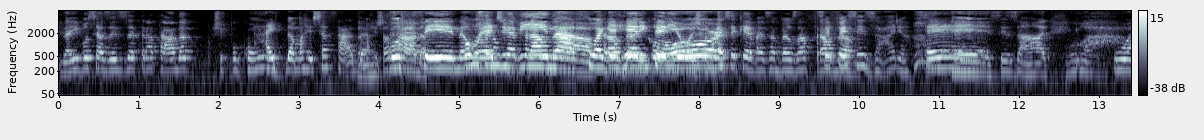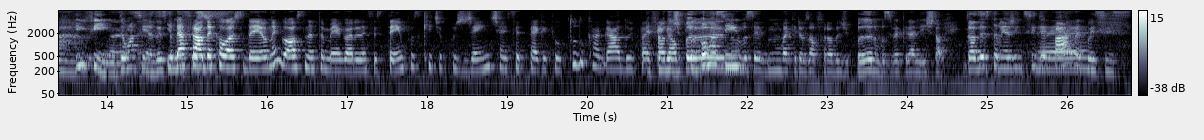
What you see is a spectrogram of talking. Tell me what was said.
daí você às vezes é tratada tipo, com. Aí dá uma rechaçada. Dá uma rechaçada. Você não Como é você não divina, fralda, sua guerreira interior. Como é que você quer? Vai saber usar fralda. Você fez cesárea. É. É, cesárea. Uau. Uau. Enfim, então assim, às vezes E da fralda ecológica daí é um negócio, né, também agora nesses tempos, que tipo, gente, aí você pega aquilo tudo cagado e vai é fralda de pano. pano. Como assim você não vai querer usar fralda de pano, você vai criar lixo e tal. Então, às vezes também a gente se depara é. com esses.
